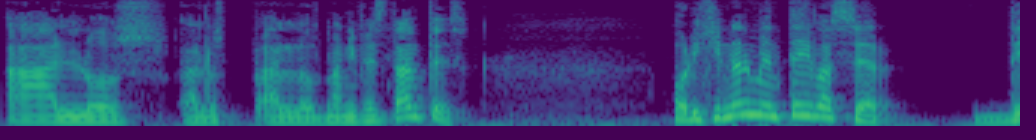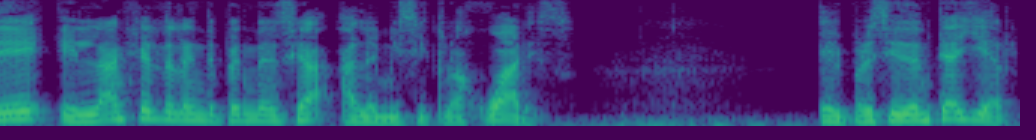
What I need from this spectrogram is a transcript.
a los, a los, a los manifestantes. Originalmente iba a ser de el Ángel de la Independencia al hemiciclo a Juárez el presidente ayer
